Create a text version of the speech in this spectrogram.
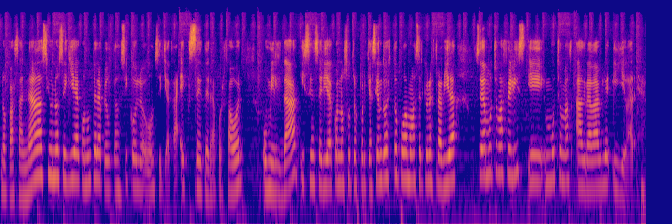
no pasa nada si uno se guía con un terapeuta, un psicólogo, un psiquiatra, etcétera. Por favor, humildad y sinceridad con nosotros, porque haciendo esto podemos hacer que nuestra vida sea mucho más feliz y mucho más agradable y llevadera.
